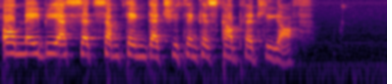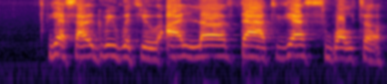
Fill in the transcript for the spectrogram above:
or maybe I said something that you think is completely off. Yes, I agree with you. I love that. Yes, Walter.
